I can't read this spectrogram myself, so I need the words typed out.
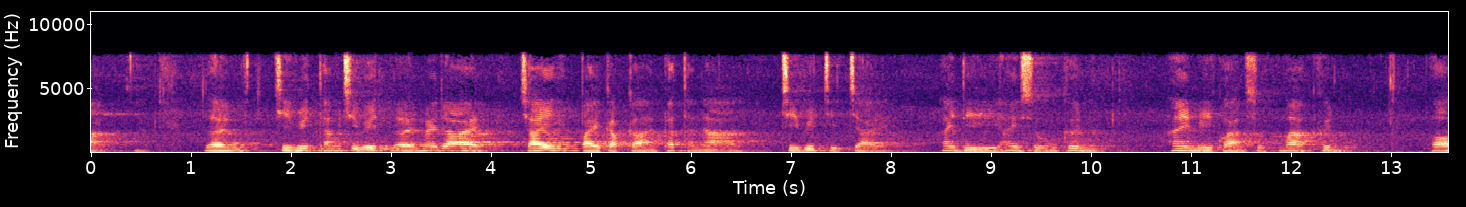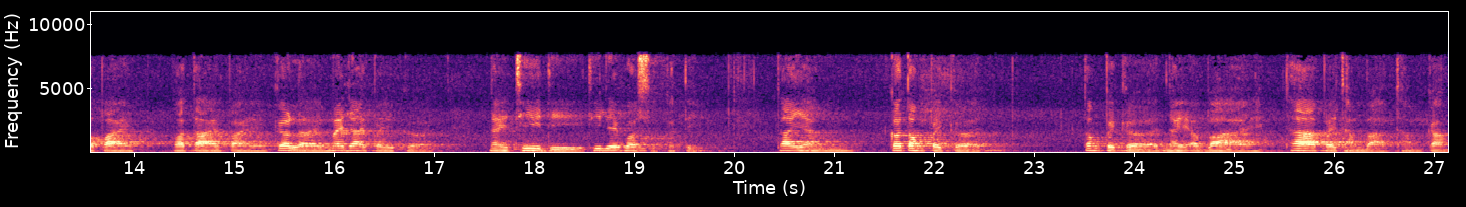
ากๆเลยชีวิตทั้งชีวิตเลยไม่ได้ใช้ไปกับการพัฒนาชีวิตจิตใจ ให้ดีให้สูงขึ้น ให้มีความสุขมากขึ้น พอไปพอตายไปก็เลยไม่ได้ไปเกิดในที่ดีที่เรียกว่าสุคติ ถ้ายังก็ต้องไปเกิด ต้องไปเกิดในอบาย ถ้าไปทำบาปทำกรรม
